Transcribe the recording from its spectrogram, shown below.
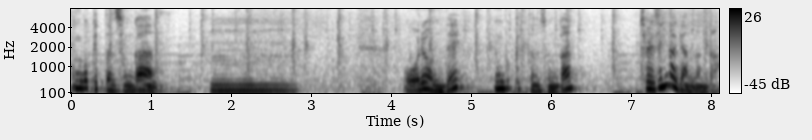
행복했던 순간. 음. 어려운데? 행복했던 순간? 잘 생각이 안 난다.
